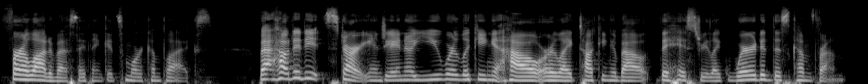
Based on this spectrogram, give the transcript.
For a lot of us, I think it's more complex. But how did it start, Angie? I know you were looking at how or like talking about the history. Like where did this come from?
